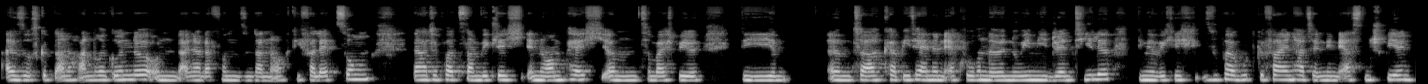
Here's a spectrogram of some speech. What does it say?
Also es gibt auch noch andere Gründe und einer davon sind dann auch die Verletzungen. Da hatte Potsdam wirklich enorm Pech. Ähm, zum Beispiel die ähm, zur Kapitänin erkorene Noemi Gentile, die mir wirklich super gut gefallen hatte in den ersten Spielen,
